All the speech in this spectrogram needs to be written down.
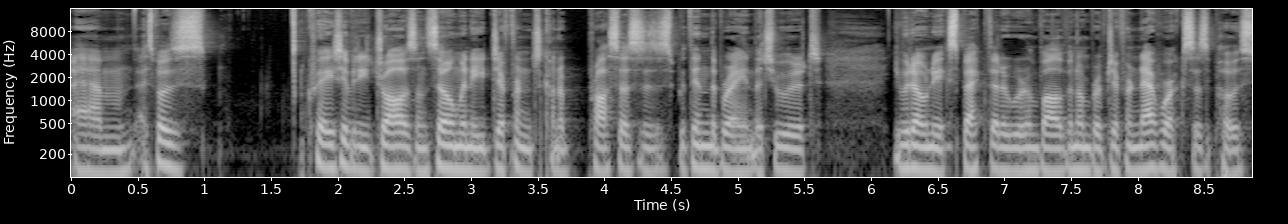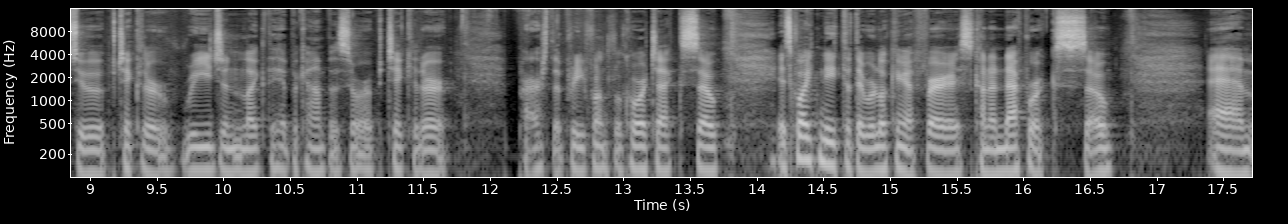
um, I suppose creativity draws on so many different kind of processes within the brain that you would you would only expect that it would involve a number of different networks as opposed to a particular region like the hippocampus or a particular part of the prefrontal cortex. So it's quite neat that they were looking at various kind of networks. So um,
